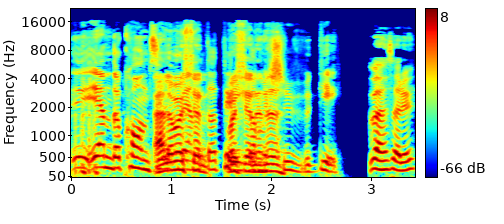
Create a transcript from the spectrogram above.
det ändå konstigt Eller att vänta till de är ni? 20. Vad sa du?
